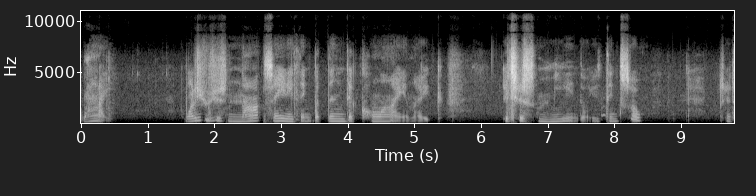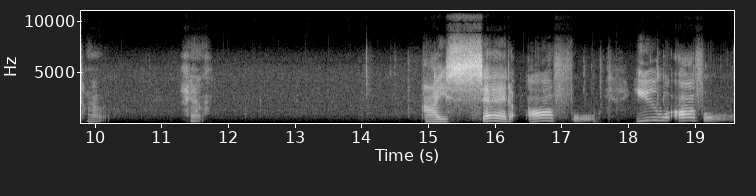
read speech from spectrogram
why? Why did you just not say anything but then decline? Like, it's just mean, don't you think so? Yeah. I said awful. You were awful.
